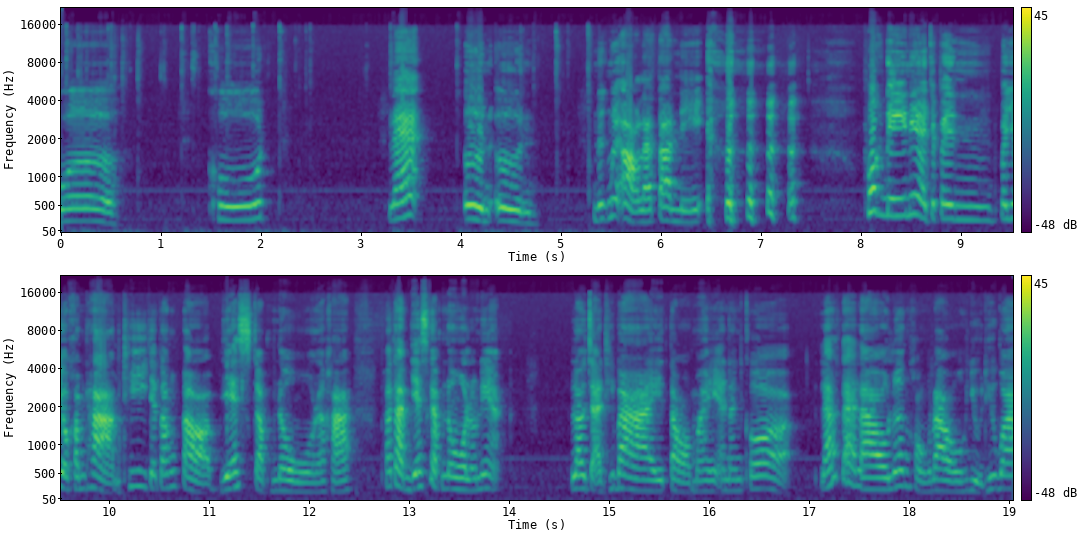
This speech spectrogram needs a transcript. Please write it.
were could และอื่นๆ นึกไม่ออกแล้วตอนนี้ พวกนี้เนี่ยจะเป็นประโยคคำถามที่จะต้องตอบ yes กับ no นะคะพอตอบ yes กับ no แล้วเนี่ย เราจะอธิบายต่อไหมอันนั้นก็ แล้วแต่เราเรื่องของเราอยู่ที่ว่า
